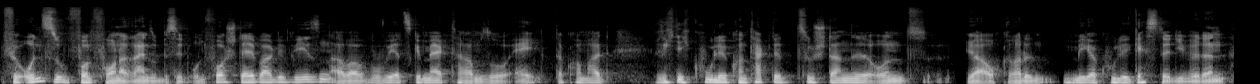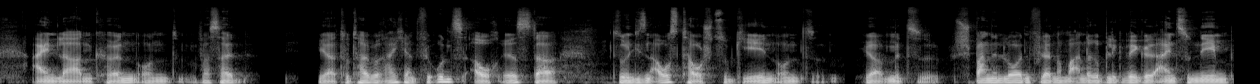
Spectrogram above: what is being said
für uns so von vornherein so ein bisschen unvorstellbar gewesen, aber wo wir jetzt gemerkt haben, so, ey, da kommen halt richtig coole Kontakte zustande und ja auch gerade mega coole Gäste, die wir dann einladen können und was halt ja total bereichernd für uns auch ist, da so in diesen Austausch zu gehen und ja, mit spannenden Leuten vielleicht nochmal andere Blickwinkel einzunehmen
